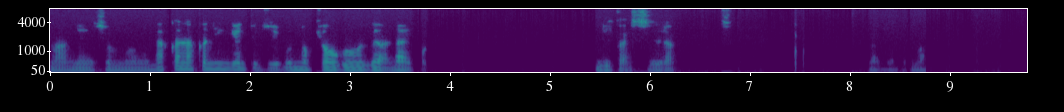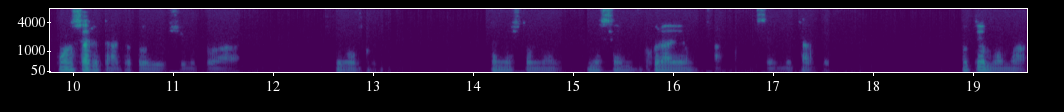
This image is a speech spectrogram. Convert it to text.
まあね、その、なかなか人間って自分の境遇ではないこと、理解しづらくですまあ、コンサルタントという仕事は、すごく、その人の目線、クライアントさんの目線に立って、とてもまあ、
